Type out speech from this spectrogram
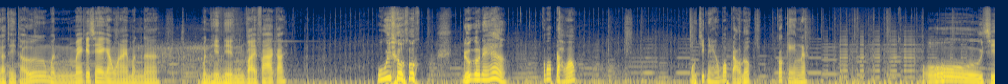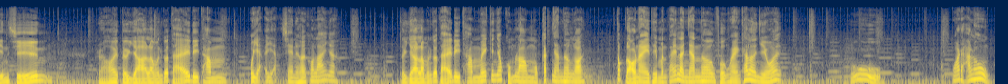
Giờ thì thử mình mang cái xe ra ngoài mình à, Mình hiện hiện vài pha coi. Ui Được rồi nè. Có bốc đầu không? Ồ chiếc này không bốc đầu được. Có kèn nè. Ồ xịn xịn. Rồi từ giờ là mình có thể đi thăm. Ôi dạ dạ xe này hơi khó lái nha. Từ giờ là mình có thể đi thăm mấy cái nhóc khủng long một cách nhanh hơn rồi. Tốc độ này thì mình thấy là nhanh hơn Phượng Hoàng khá là nhiều ấy. Uh, Quá đã luôn.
